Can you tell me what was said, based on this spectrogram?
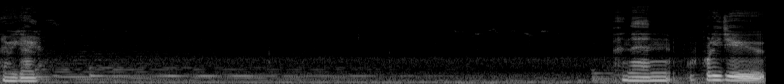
there we go. And then we'll probably do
